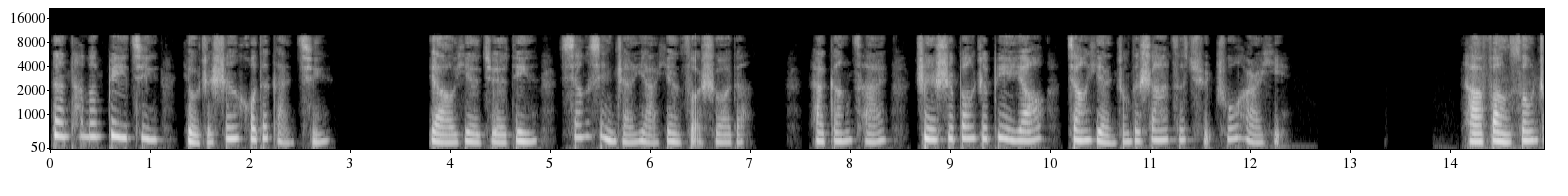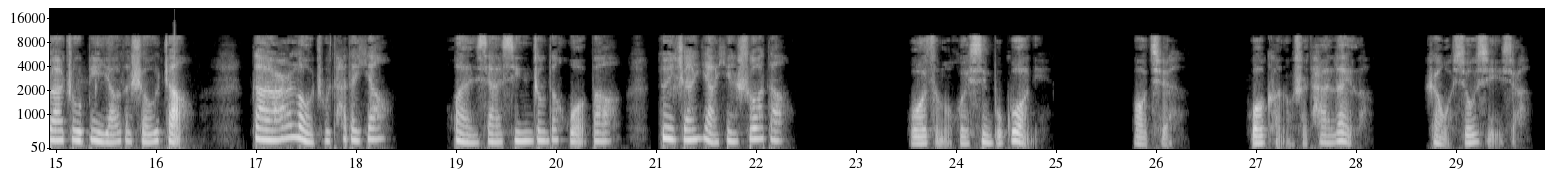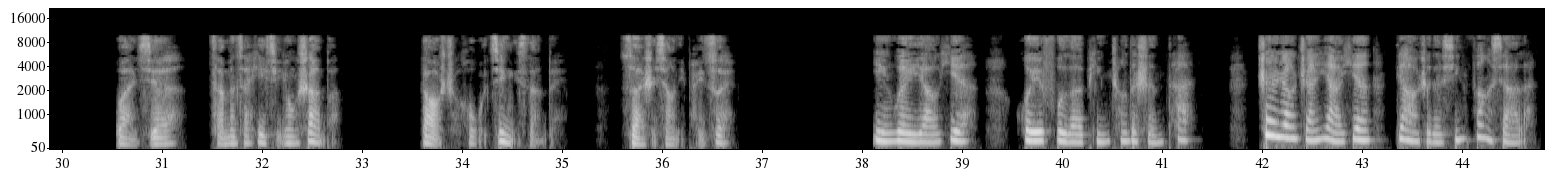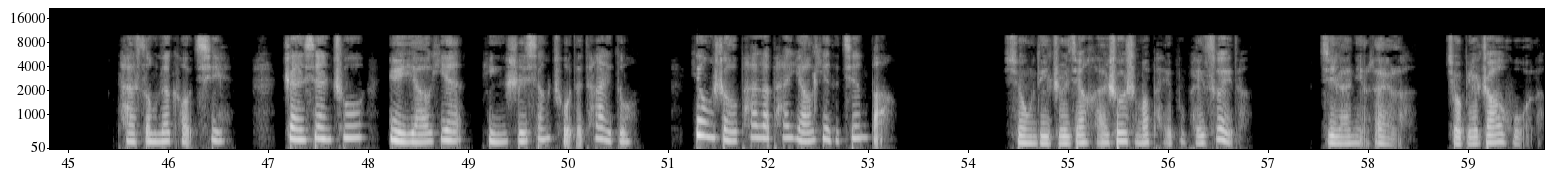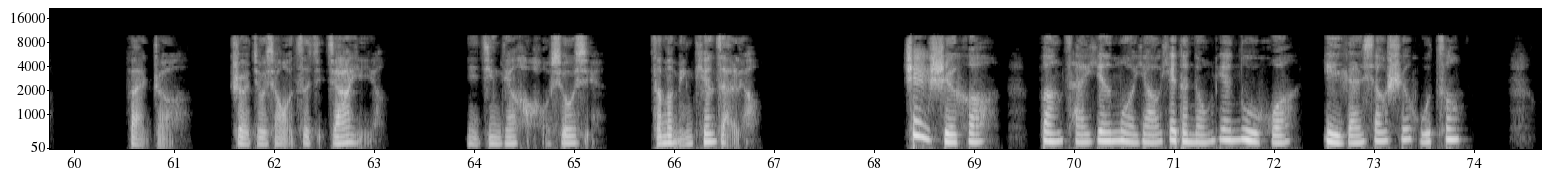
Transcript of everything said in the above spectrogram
但他们毕竟有着深厚的感情。姚烨决定相信展雅燕所说的。他刚才只是帮着碧瑶将眼中的沙子取出而已。他放松抓住碧瑶的手掌，改而搂住她的腰，缓下心中的火爆，对展雅燕说道：“我怎么会信不过你？抱歉，我可能是太累了，让我休息一下，晚些咱们再一起用膳吧。到时候我敬你三杯，算是向你赔罪。”因为姚烨恢复了平常的神态，这让展雅燕吊着的心放下来，她松了口气，展现出与姚烨平时相处的态度，用手拍了拍姚烨的肩膀：“兄弟之间还说什么赔不赔罪的？既然你累了，就别招呼我了。反正这就像我自己家一样。你今天好好休息，咱们明天再聊。”这时候，方才淹没姚烨的浓烈怒火已然消失无踪，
